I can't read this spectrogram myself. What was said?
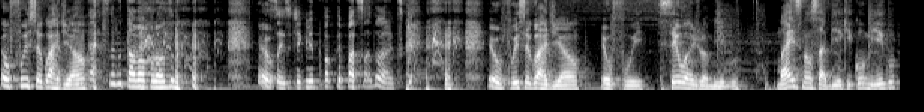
eu fui seu guardião. Essa não tava pronto, não. eu... Não sei, você tinha que ter passado antes. eu fui seu guardião, eu fui seu anjo amigo, mas não sabia que comigo,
